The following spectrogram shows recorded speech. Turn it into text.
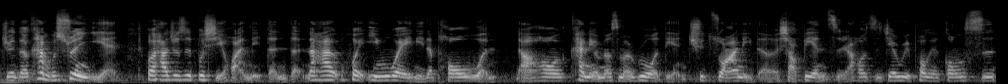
觉得看不顺眼，或者他就是不喜欢你等等。那他会因为你的 po 文，然后看你有没有什么弱点，去抓你的小辫子，然后直接 report 给公司。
